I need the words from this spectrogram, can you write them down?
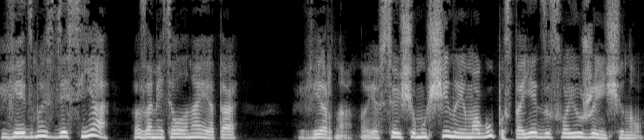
«Ведьма здесь я», — заметила на это. «Верно, но я все еще мужчина и могу постоять за свою женщину».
